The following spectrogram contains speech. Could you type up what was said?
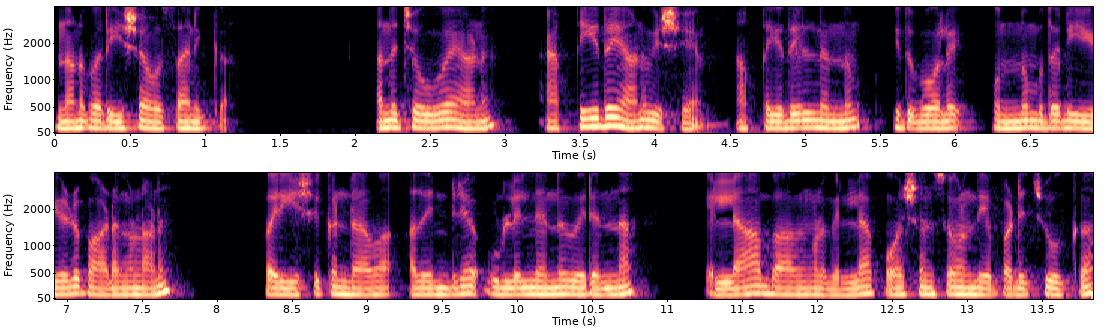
എന്നാണ് പരീക്ഷ അവസാനിക്കുക. അന്ന് ചൊവ്വയാണ് അക്കീതയാണ് വിഷയം. അക്കീതയിൽ നിന്നും ഇതുപോലെ ഒന്ന് മുതൽ ഏഴ് പാഠങ്ങളാണ് പരീക്ഷയ്ക്കുണ്ടാവുക. അതിന്റെ ഉള്ളിൽ നിന്ന് വരുന്ന എല്ലാ ഭാഗങ്ങളും എല്ലാ പോർഷൻസും എന്ത് ചെയ്യുക പഠിച്ചു വെക്കുക.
